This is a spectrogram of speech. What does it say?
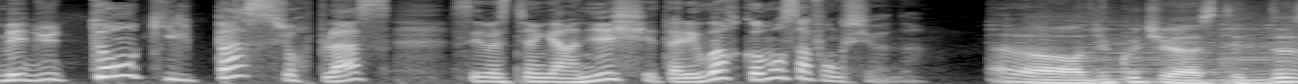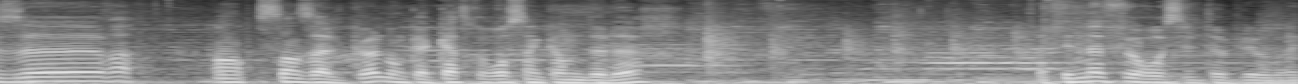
mais du temps qu'il passe sur place. Sébastien Garnier est allé voir comment ça fonctionne. Alors, du coup, tu as resté deux heures en, sans alcool, donc à 4,50 euros de l'heure. Ça fait 9 euros, s'il te plaît, Audrey.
